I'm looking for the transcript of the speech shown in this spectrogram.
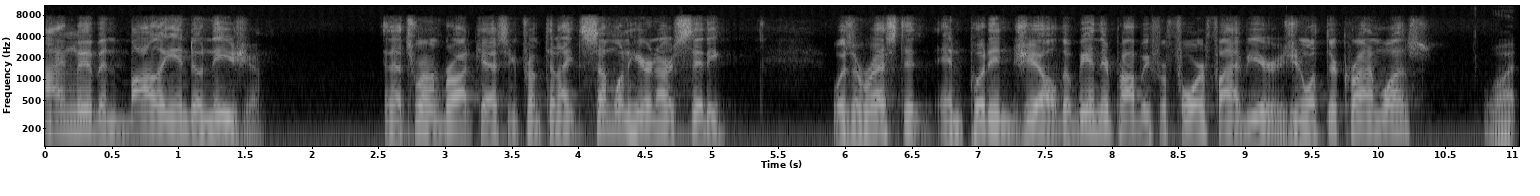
I live in Bali, Indonesia, and that's where I'm broadcasting from tonight. Someone here in our city was arrested and put in jail. They'll be in there probably for four or five years. You know what their crime was? What?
